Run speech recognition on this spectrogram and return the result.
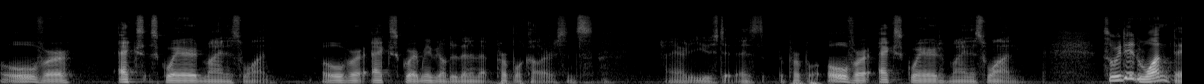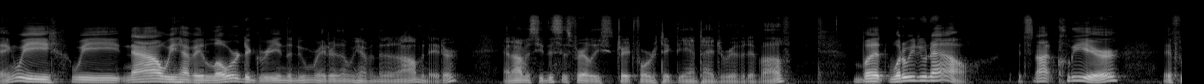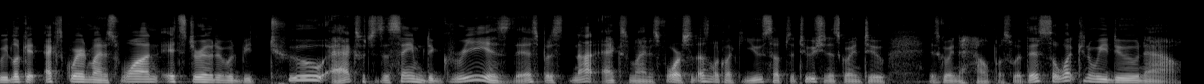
over x squared minus 1 over x squared. Maybe I'll do that in that purple color since I already used it as the purple over x squared minus 1. So we did one thing. We, we Now we have a lower degree in the numerator than we have in the denominator. And obviously this is fairly straightforward to take the antiderivative of. But what do we do now? It's not clear. If we look at x squared minus 1, its derivative would be 2x, which is the same degree as this, but it's not x minus 4. So it doesn't look like u substitution is going to, is going to help us with this. So what can we do now?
